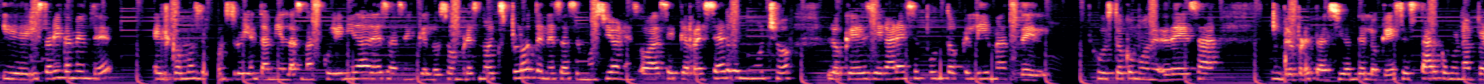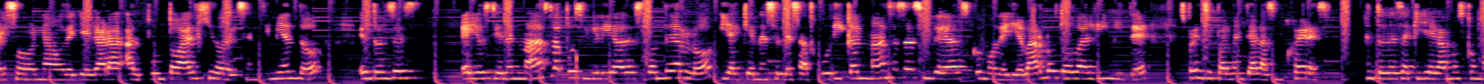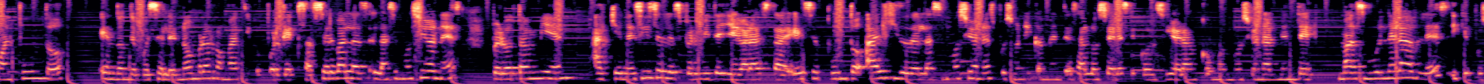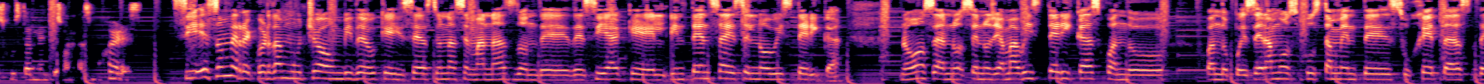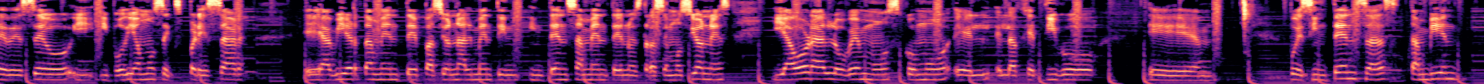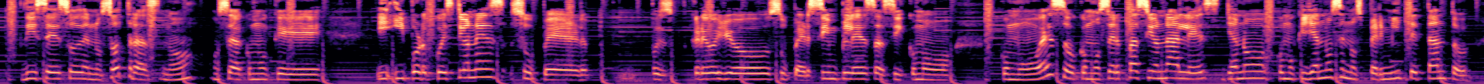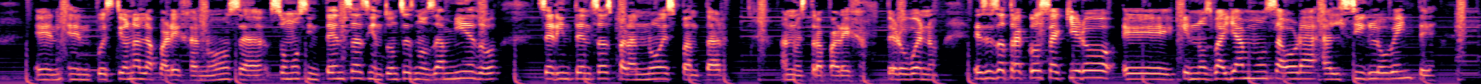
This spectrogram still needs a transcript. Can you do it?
Y históricamente, el cómo se construyen también las masculinidades hacen que los hombres no exploten esas emociones o hace que reserven mucho lo que es llegar a ese punto clímax del justo como de, esa interpretación de lo que es estar con una persona o de llegar al punto álgido del sentimiento. Entonces, ellos tienen más la posibilidad de esconderlo y a quienes se les adjudican más esas ideas como de llevarlo todo al límite es principalmente a las mujeres. Entonces aquí llegamos como al punto en donde pues se le nombra romántico porque exacerba las, las emociones, pero también a quienes sí se les permite llegar hasta ese punto álgido de las emociones, pues únicamente es a los seres que consideran como emocionalmente más vulnerables y que pues justamente son las mujeres. Sí, eso me recuerda mucho a un video que hice hace unas semanas donde decía que el intensa es el nuevo histérica, ¿no? O sea, no, se nos llamaba histéricas cuando cuando pues éramos justamente sujetas de deseo y, podíamos expresar eh, abiertamente, pasionalmente, intensamente nuestras emociones y ahora lo vemos como el, adjetivo eh, pues intensas también dice eso de nosotras, ¿no? O sea, como que y, y por cuestiones súper, pues creo yo, súper simples, así como como eso, como ser pasionales, ya no, como que ya no se nos permite tanto en, en, cuestión a la pareja, ¿no? O sea, somos intensas y entonces nos da miedo ser intensas para no espantar a nuestra pareja. Pero bueno, esa es otra cosa. Quiero eh, que nos vayamos ahora al siglo XX.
